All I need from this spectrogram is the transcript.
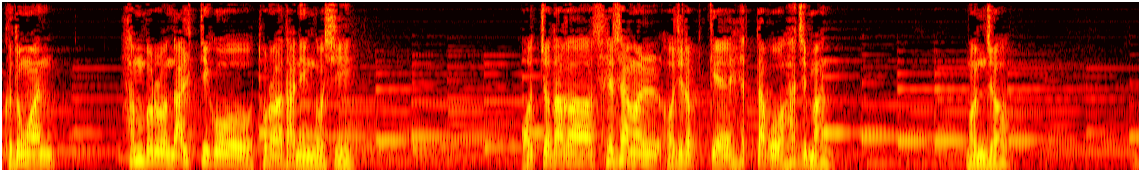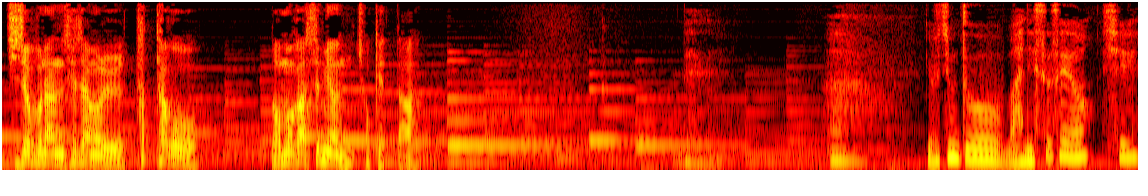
그동안 함부로 날뛰고 돌아다닌 것이 어쩌다가 세상을 어지럽게 했다고 하지만 먼저 지저분한 세상을 탓하고 넘어갔으면 좋겠다. 네. 아, 요즘도 많이 쓰세요, 시?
